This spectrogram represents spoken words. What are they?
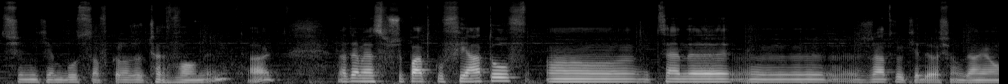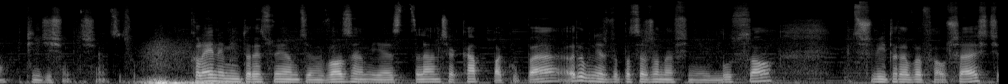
z silnikiem Busso w kolorze czerwonym, tak? Natomiast w przypadku Fiatów yy, ceny yy, rzadko kiedy osiągają 50 tysięcy złotych. Kolejnym interesującym wozem jest Lancia Kappa Coupe, również wyposażona w silnik Busso, 3-litrowe V6.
